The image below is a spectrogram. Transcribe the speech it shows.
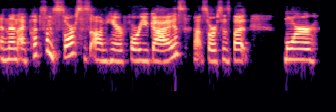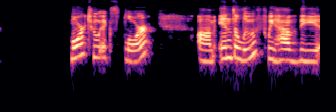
And then I put some sources on here for you guys, not sources, but more, more to explore. Um, in Duluth, we have the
